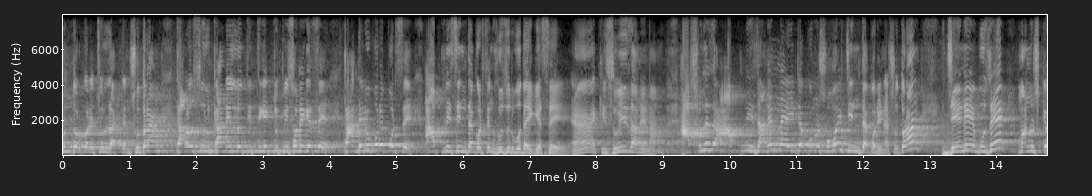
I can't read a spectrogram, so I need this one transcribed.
সুন্দর করে চুল রাখতেন। সুতরাং কারও চুল কানের লতির থেকে একটু পিছনে গেছে, কাঁধের উপরে পড়ছে। আপনি চিন্তা করছেন, হুজুর বোধহয় গেছে। হ্যাঁ কিছুই জানে না। আসলে যে আপনি জানেন না এটা কোনো সময় চিন্তা করি না। সুতরাং জেনে বুঝে মানুষকে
